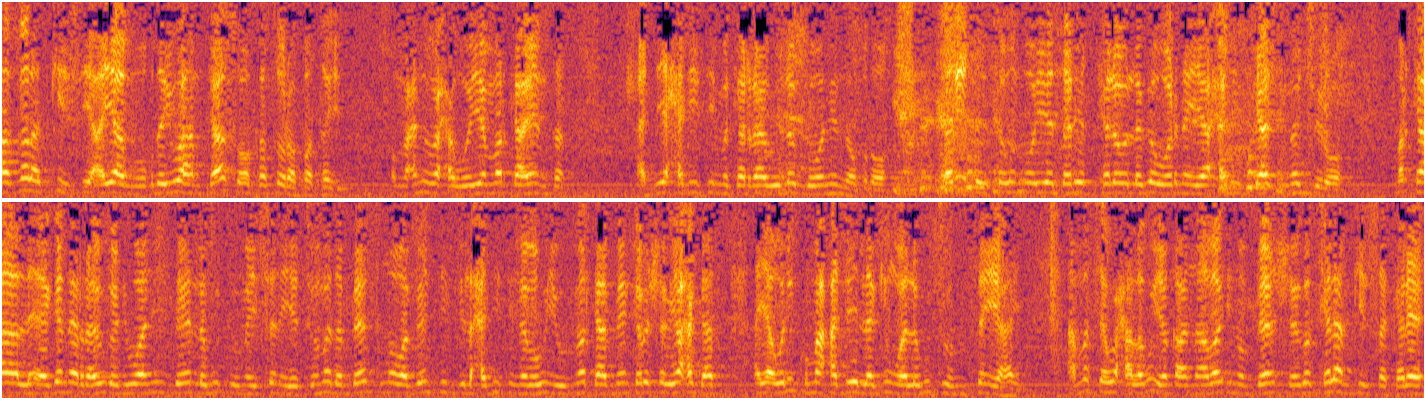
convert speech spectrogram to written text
ah qaladkiisii ayaa muuqday wahamkaasoo kasura batay oo macnuhu waxa weeye markaa intan haddii xadiid imika raawi la gooni noqdo dariiqiisa un mooye dariiq kale oo laga warinayaa xadiidkaas ma jiro markaa la eegana raawigani waa nin been lagu tuumaysanayo. Tuumada beentuna waa beentii filxadiidi nabawiy markaa been kaba sheegayo xaggaas ayaa weli kuma caddeyn laakiin waa lagu tuhumsan yahay. Amase waxaa lagu yaqaanaaba inuu been sheego kalaamkiisa kale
